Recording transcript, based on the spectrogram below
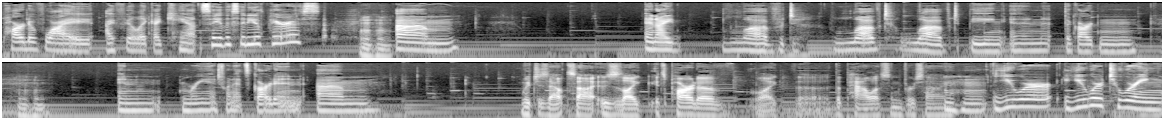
part of why I feel like I can't say the city of Paris. Um, and I loved, loved, loved being in the garden, in Marie Antoinette's garden. Um, Which is outside is like it's part of like the the palace in Versailles. Mm-hmm. you were you were touring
